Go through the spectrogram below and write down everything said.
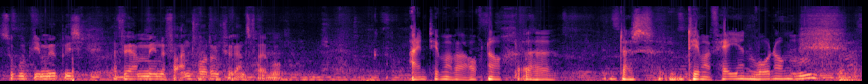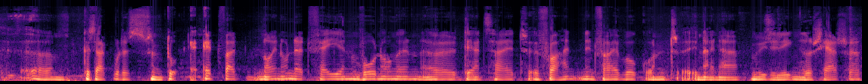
so gut wie möglich. Dafür haben wir eine Verantwortung für ganz Freiburg. Ein Thema war auch noch äh, das Thema Ferienwohnungen. Mhm. Ähm, gesagt wurde, es sind etwa 900 Ferienwohnungen äh, derzeit äh, vorhanden in Freiburg und in einer mühseligen Recherche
